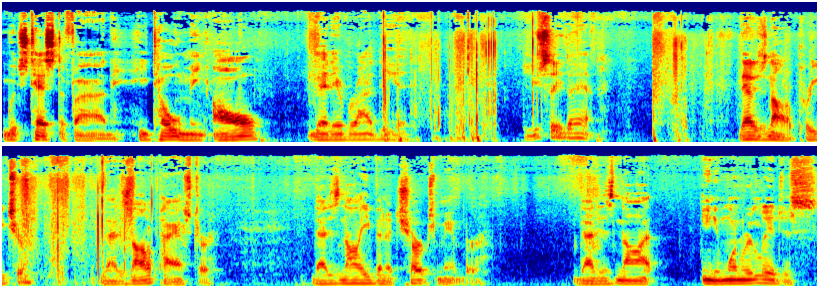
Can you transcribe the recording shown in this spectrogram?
which testified, He told me all that ever I did. Do you see that? That is not a preacher. That is not a pastor. That is not even a church member. That is not anyone religious.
